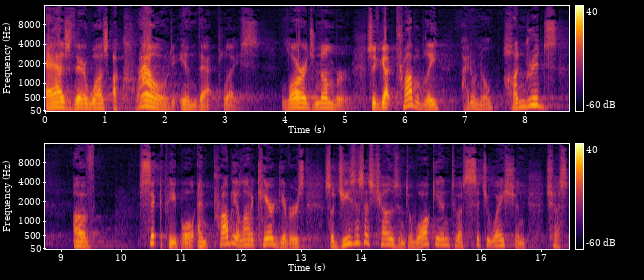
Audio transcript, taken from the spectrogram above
as there was a crowd in that place, large number. So you've got probably, I don't know, hundreds of sick people and probably a lot of caregivers. So Jesus has chosen to walk into a situation just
